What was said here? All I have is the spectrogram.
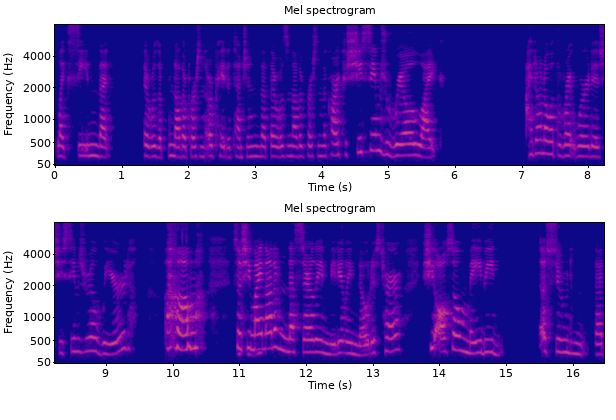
like seen that there was another person or paid attention that there was another person in the car because she seems real like I don't know what the right word is. She seems real weird. Um so she might not have necessarily immediately noticed her. She also maybe assumed that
